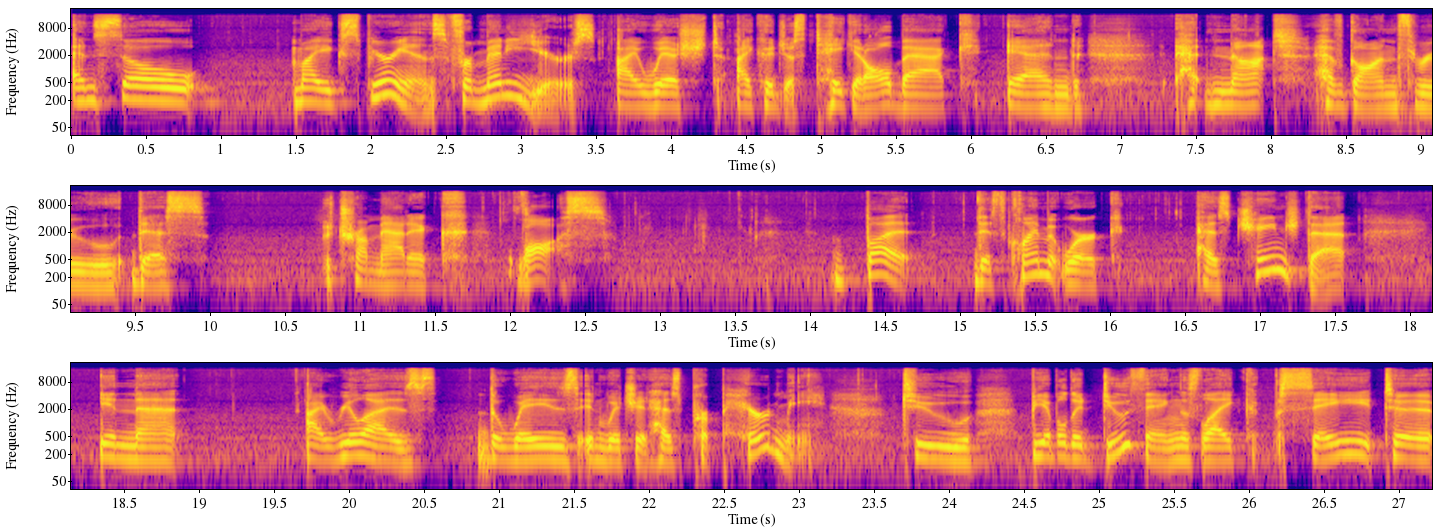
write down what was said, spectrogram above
And so, my experience for many years, I wished I could just take it all back and not have gone through this traumatic loss. But this climate work has changed that in that I realize the ways in which it has prepared me to be able to do things like say to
